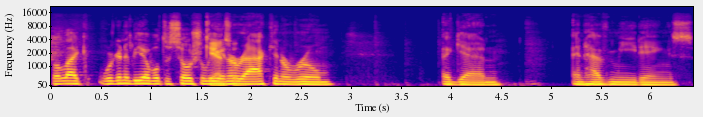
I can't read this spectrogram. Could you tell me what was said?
But like, we're gonna be able to socially interact in a room again, and have meetings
